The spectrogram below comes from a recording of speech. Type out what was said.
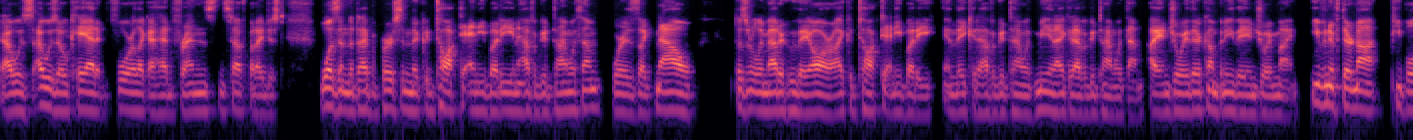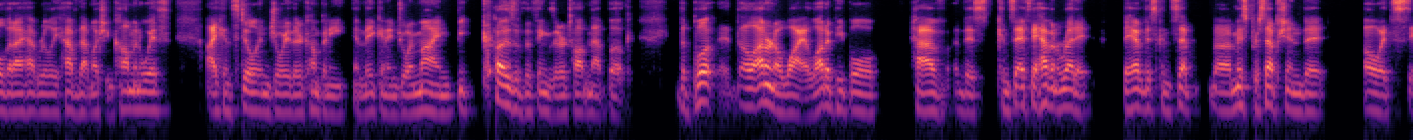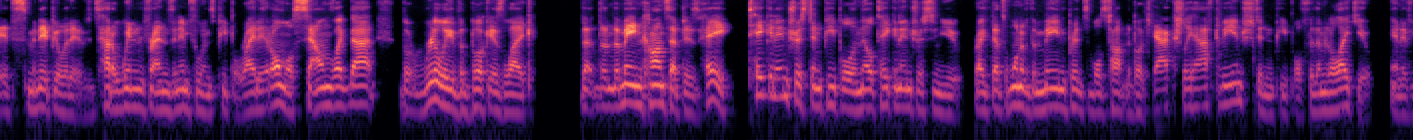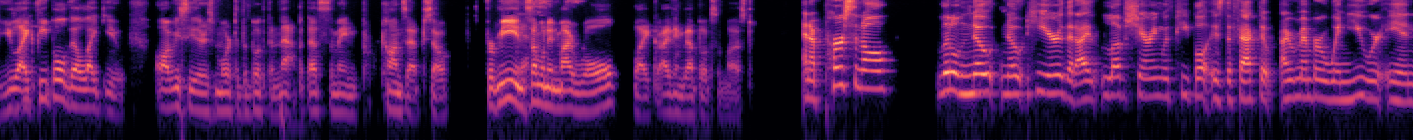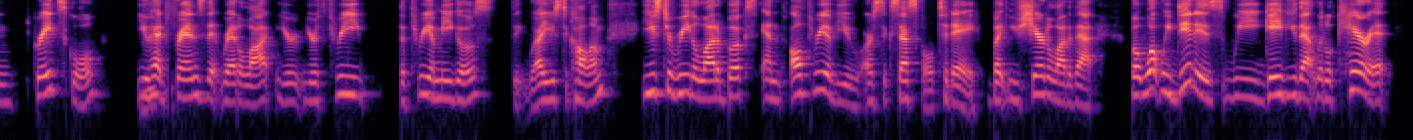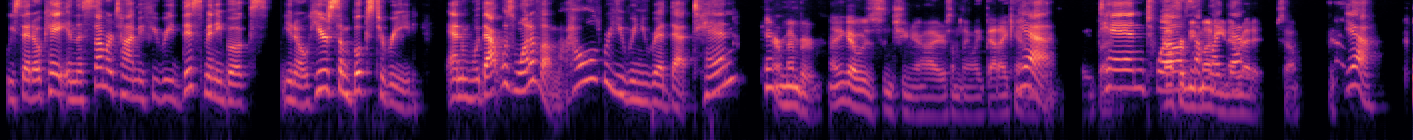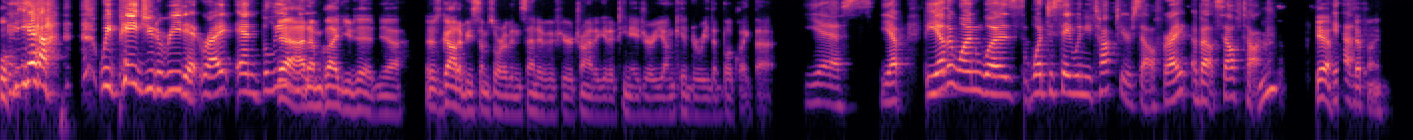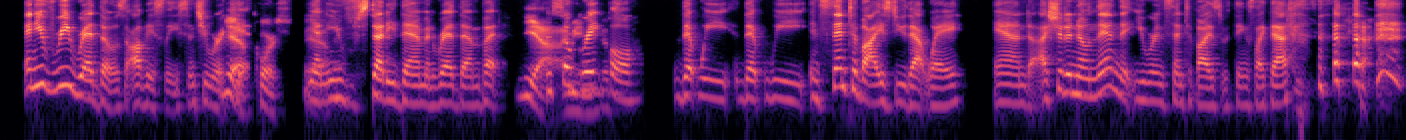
I was I was okay at it before, like I had friends and stuff, but I just wasn't the type of person that could talk to anybody and have a good time with them. Whereas like now doesn't really matter who they are. I could talk to anybody and they could have a good time with me and I could have a good time with them. I enjoy their company, they enjoy mine. Even if they're not people that I have really have that much in common with, I can still enjoy their company and they can enjoy mine because of the things that are taught in that book. The book, I don't know why. A lot of people have this concept if they haven't read it, they have this concept uh, misperception that oh it's it's manipulative. It's how to win friends and influence people right? It almost sounds like that but really the book is like the, the, the, main concept is hey take an interest in people and they'll take an interest in you right? That's one of the main principles taught in the book. You actually have to be interested in people for them to like you. And if you like people they'll like you. Obviously there's more to the book than that but that's the main concept. So for me and yes. someone in my role like i think that book's a must. And a personal little note note here that i love sharing with people is the fact that i remember when you were in grade school you mm-hmm. had friends that read a lot your your three the three amigos I used to call them, used to read a lot of books, and all three of you are successful today, but you shared a lot of that. But what we did is we gave you that little carrot. We said, okay, in the summertime, if you read this many books, you know, here's some books to read. And that was one of them. How old were you when you read that? 10? Can't remember. I think I was in junior high or something like that. I can't Yeah. Remember, 10, 12. Offered me money like and that. I read it. So yeah. cool. Yeah. We paid you to read it, right? And believe Yeah, me, and I'm glad you did. Yeah there's got to be some sort of incentive if you're trying to get a teenager or a young kid to read the book like that. Yes. Yep. The other one was what to say when you talk to yourself, right? About self talk. Mm-hmm. Yeah, yeah, definitely. And you've reread those obviously since you were a kid. yeah, kid. of course. Yeah. And you've studied them and read them. But yeah, I'm so I mean, grateful that we that we incentivized you that way. And I should have known then that you were incentivized with things like that.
